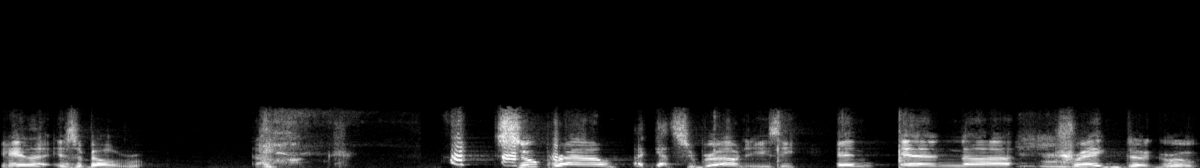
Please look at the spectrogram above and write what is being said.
Anna Isabel Sue Brown. I got Sue Brown easy. And and uh, Craig de Groot.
